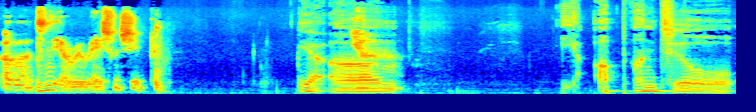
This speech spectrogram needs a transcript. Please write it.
about Mhm. their relationship. Yeah. Um. Yeah. up until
